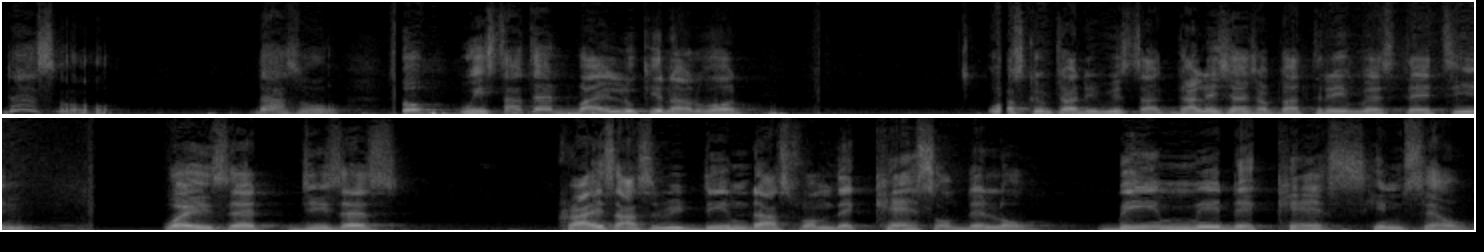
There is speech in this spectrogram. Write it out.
That's all. That's all. So we started by looking at what? What scripture did we start? Galatians chapter 3, verse 13, where he said, Jesus, Christ has redeemed us from the curse of the law, being made a curse himself.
